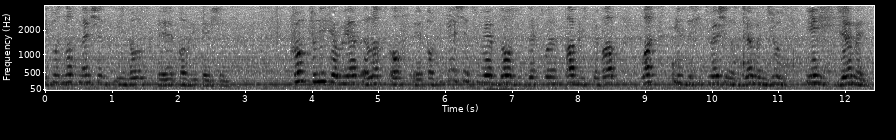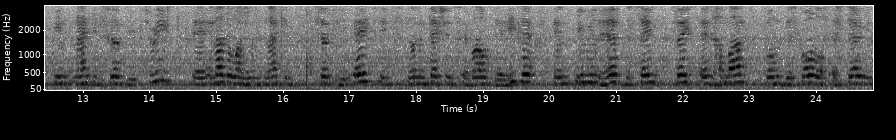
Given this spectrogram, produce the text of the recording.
It was not mentioned in those uh, publications. From Tunisia, we have a lot of uh, publications. We have those that were published about what is the situation of German Jews in Germany in 1933. Uh, another one in 1938. It's lamentations about uh, Hitler, and you will have the same face as Haman from the scroll of Esther in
